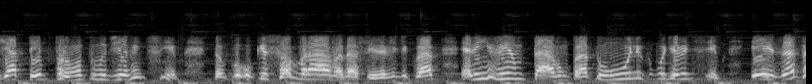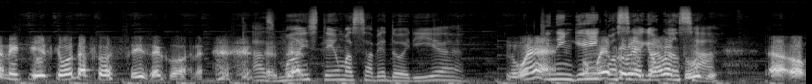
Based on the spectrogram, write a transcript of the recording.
já ter pronto no dia 25. Então, o que sobrava da ceia 24 era inventar um prato único para o dia 25. E é exatamente isso que eu vou dar para vocês agora. As mães têm uma sabedoria Não é? que ninguém consegue alcançar. Tudo. Ah,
